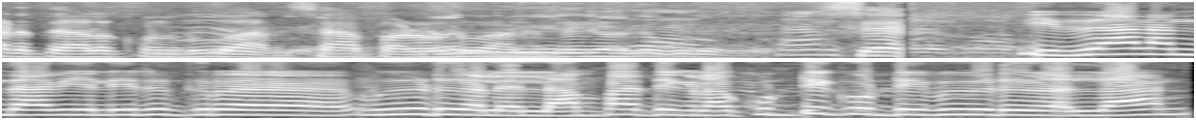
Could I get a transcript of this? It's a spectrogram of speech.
அடுத்த ஆள் கொண்டு வரேன் சாப்பாடு கொண்டு வரேன் சரி இதுதான் அந்த அவியல் இருக்கிற வீடுகள் எல்லாம் பார்த்தீங்களா குட்டி குட்டி வீடுகள்லாம்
